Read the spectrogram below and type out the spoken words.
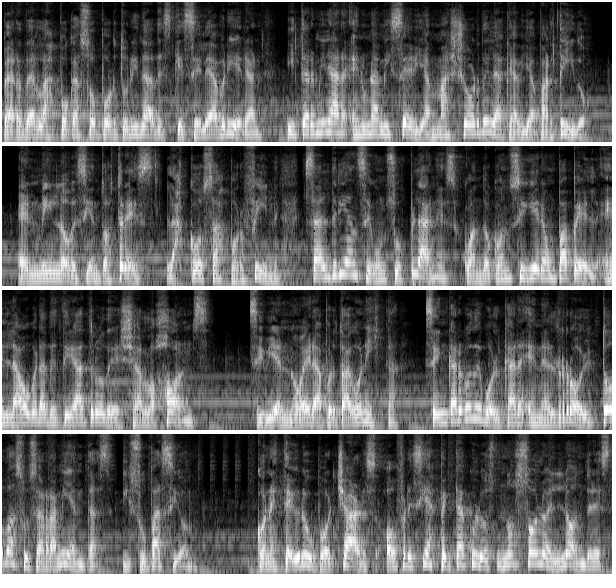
perder las pocas oportunidades que se le abrieran y terminar en una miseria mayor de la que había partido. En 1903, las cosas por fin saldrían según sus planes cuando consiguiera un papel en la obra de teatro de Sherlock Holmes. Si bien no era protagonista, se encargó de volcar en el rol todas sus herramientas y su pasión. Con este grupo, Charles ofrecía espectáculos no solo en Londres,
